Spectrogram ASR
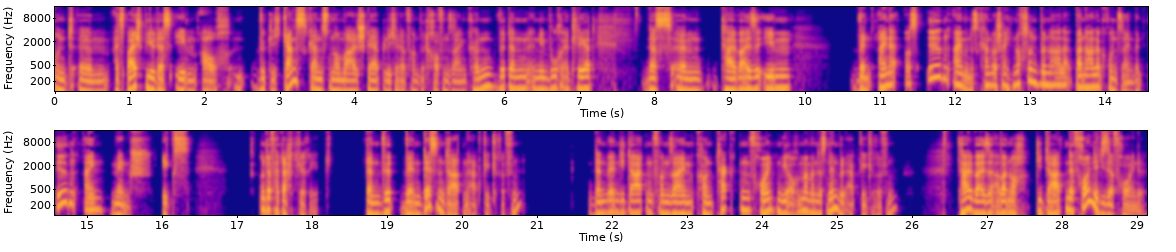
Und ähm, als Beispiel, dass eben auch wirklich ganz, ganz normal Sterbliche davon betroffen sein können, wird dann in dem Buch erklärt, dass ähm, teilweise eben, wenn einer aus irgendeinem, und es kann wahrscheinlich noch so ein banaler, banaler Grund sein, wenn irgendein Mensch X unter Verdacht gerät, dann wird, werden dessen Daten abgegriffen, dann werden die Daten von seinen Kontakten, Freunden, wie auch immer man das nennen will, abgegriffen. Teilweise aber noch die Daten der Freunde dieser Freunde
